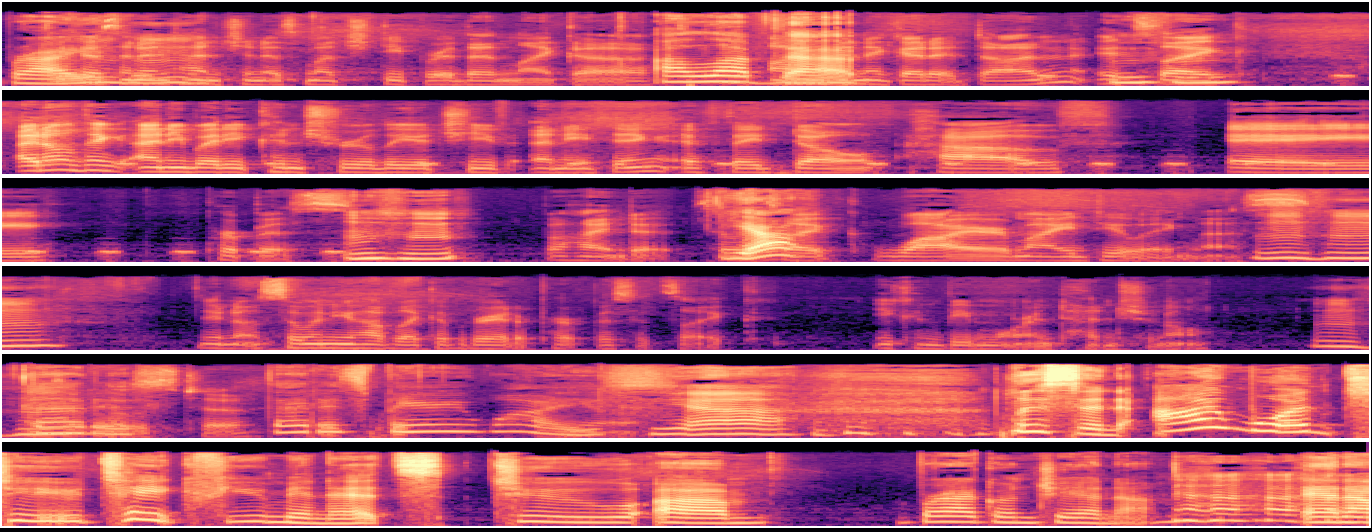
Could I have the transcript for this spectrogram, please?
Right. Because an mm-hmm. intention is much deeper than like a. I love I'm that. going to get it done. It's like, I don't think anybody can truly achieve anything if they don't have a purpose behind it. So Yeah. it's like, why am I doing this? Mm-hmm. You know, so when you have like a greater purpose, it's like you can be more intentional. That is opposed to- that is very wise. yeah. Listen, I want to take a few minutes to um, brag on Jenna, and I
